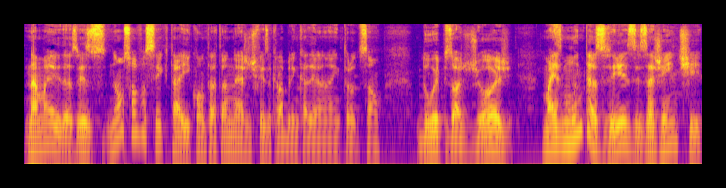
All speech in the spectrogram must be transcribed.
na maioria das vezes, não só você que está aí contratando, né? A gente fez aquela brincadeira na introdução do episódio de hoje, mas muitas vezes a gente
